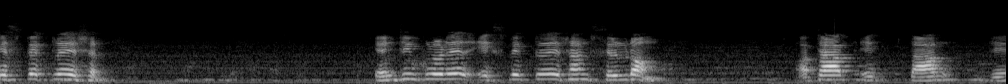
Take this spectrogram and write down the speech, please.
এক্সপেক্টেশন এন্টিক্লোডের এক্সপেক্টেশন সেলডম অর্থাৎ তার যে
